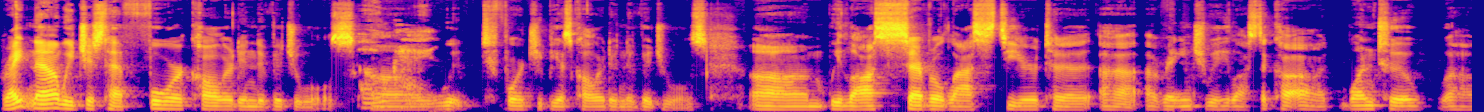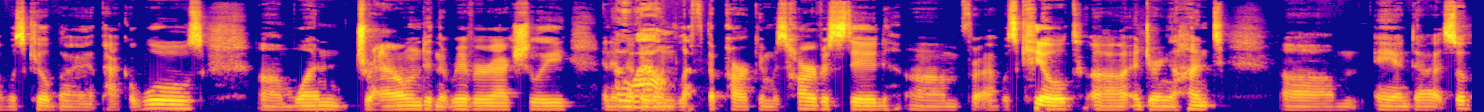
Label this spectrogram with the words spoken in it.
Right now, we just have four collared individuals, Okay. uh, with four GPS collared individuals. Um, we lost several last year to uh, a range. We lost a uh, one to uh, was killed by a pack of wolves. Um, one drowned in the river actually, and Oh, another wow. one left the park and was harvested. Um, for, uh, was killed uh, during a hunt. Um, and uh, so,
